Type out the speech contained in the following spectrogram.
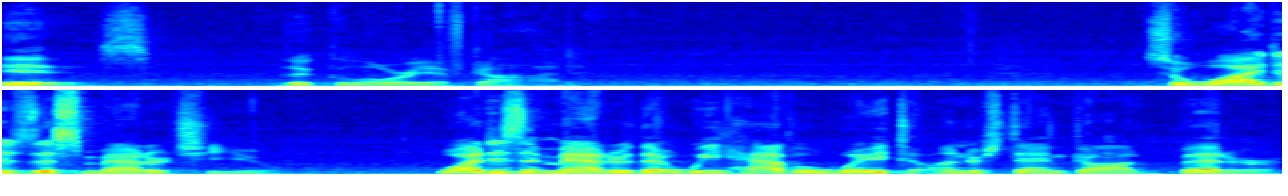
is the glory of God. So, why does this matter to you? Why does it matter that we have a way to understand God better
